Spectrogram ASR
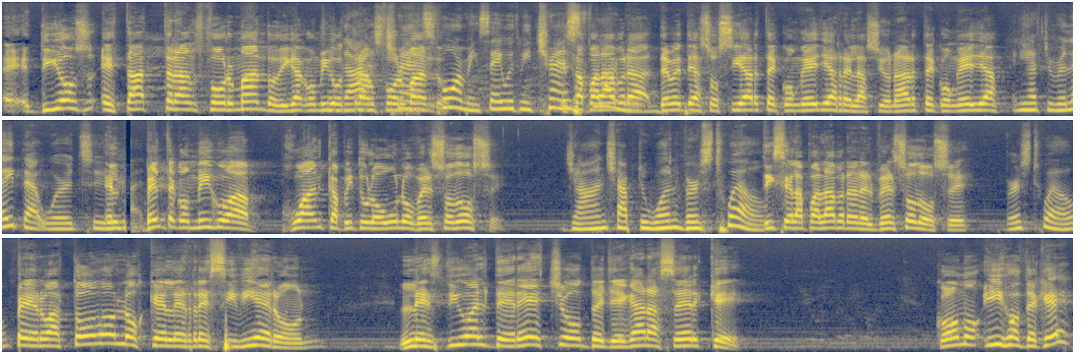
eh, Dios está transformando, diga conmigo, So transformando. transforming. Say with me, Esa palabra debes de asociarte con ella, relacionarte con ella. And you have to relate that word to El- vente conmigo a Juan capítulo 1, verso 12. John chapter 1, verse 12. Dice la palabra en el verso 12, Verse 12. pero a todos los que le recibieron, les dio el derecho de llegar a ser qué? ¿Cómo? ¿Hijos de qué?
